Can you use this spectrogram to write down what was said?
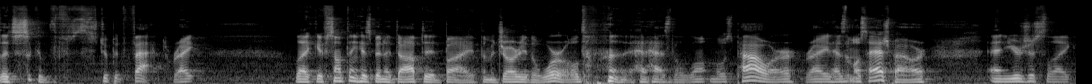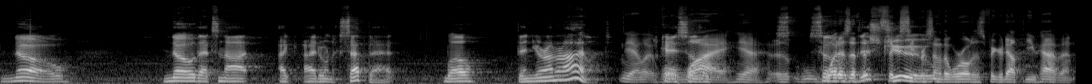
It's just a stupid fact, right? Like if something has been adopted by the majority of the world, it has the most power, right? It has the most hash power, and you're just like, no, no, that's not. I I don't accept that. Well, then you're on an island. Yeah. Like, Okay, well, so the- why? yeah. Uh, so what is it that this sixty Jew- percent of the world has figured out that you haven't?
